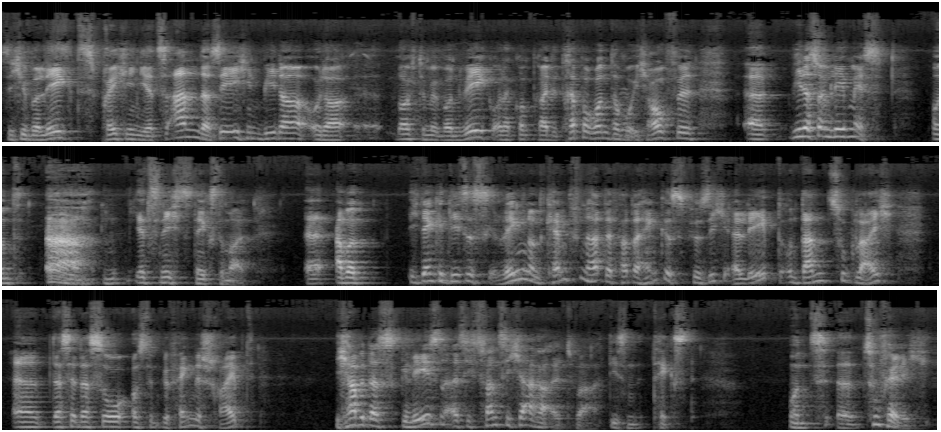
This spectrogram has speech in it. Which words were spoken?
Sich überlegt, spreche ich ihn jetzt an, da sehe ich ihn wieder oder äh, läuft er mir über den Weg oder kommt gerade die Treppe runter, wo ich rauf will, äh, wie das so im Leben ist. Und äh, jetzt nicht das nächste Mal. Äh, aber ich denke, dieses Ringen und Kämpfen hat der Pater Henkes für sich erlebt und dann zugleich, äh, dass er das so aus dem Gefängnis schreibt. Ich habe das gelesen, als ich 20 Jahre alt war, diesen Text. Und äh, zufällig,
